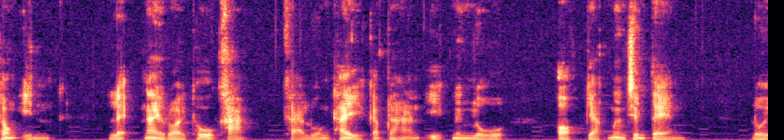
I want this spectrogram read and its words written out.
ท่องอิน และนายรอยโทขาม ข่าหลวงไทยกับทหารอีกหนึ่งโหลออกจากเมืองเชียงแตง โดย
